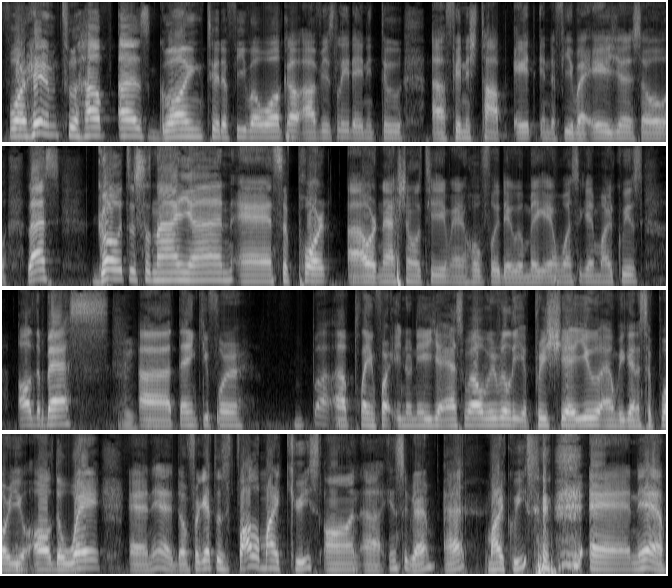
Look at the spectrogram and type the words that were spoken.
for him to help us going to the FIBA World Cup. Obviously, they need to uh, finish top eight in the FIBA Asia. So let's go to Senayan and support our national team, and hopefully they will make it. And once again, Marques, all the best. Thank you. Uh, thank you for uh, playing for Indonesia as well. We really appreciate you, and we're gonna support you all the way. And yeah, don't forget to follow Marques on uh, Instagram at Marques. and yeah,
